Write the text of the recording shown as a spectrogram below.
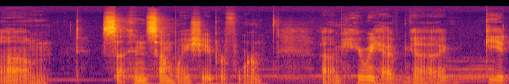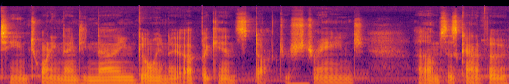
um, in some way, shape, or form. Um, here we have uh, Guillotine 2099 going up against Doctor Strange. Um, this is kind of a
